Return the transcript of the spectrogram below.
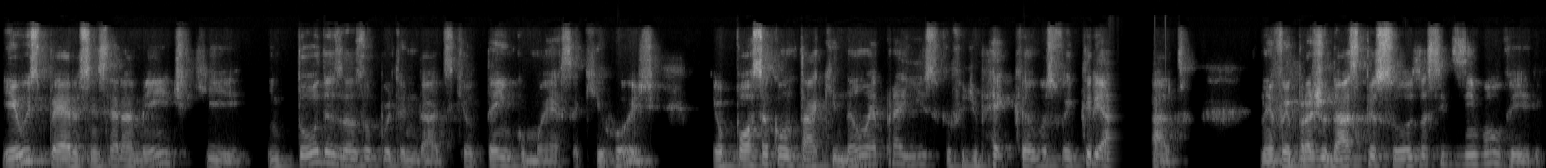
Eu espero, sinceramente, que em todas as oportunidades que eu tenho, como essa aqui hoje, eu possa contar que não é para isso que o Feedback Canvas foi criado. Né? Foi para ajudar as pessoas a se desenvolverem.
